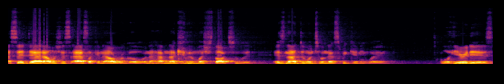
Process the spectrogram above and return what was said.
I said, Dad, I was just asked like an hour ago, and I have not given much thought to it. It's not due until next week anyway. Well, here it is,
